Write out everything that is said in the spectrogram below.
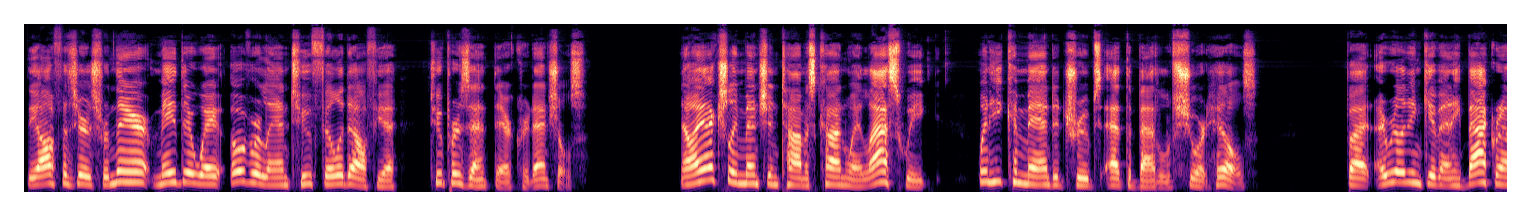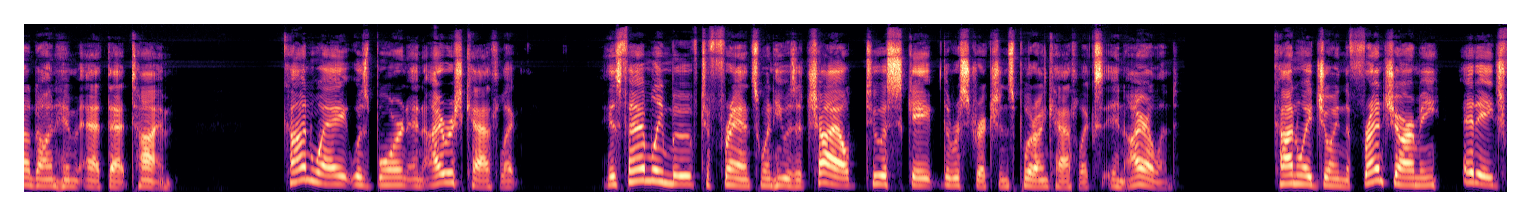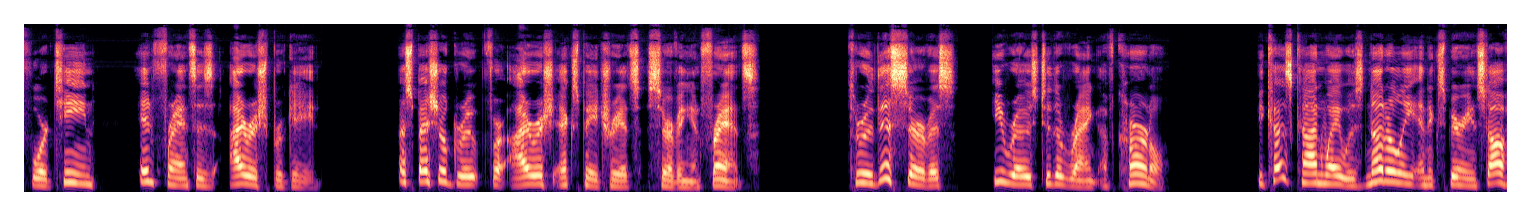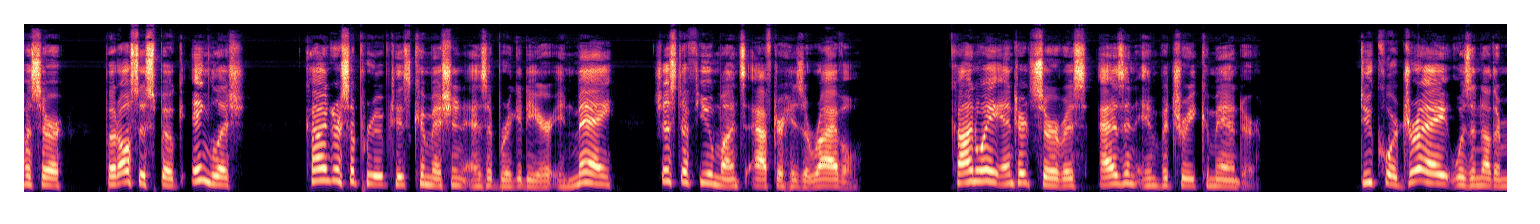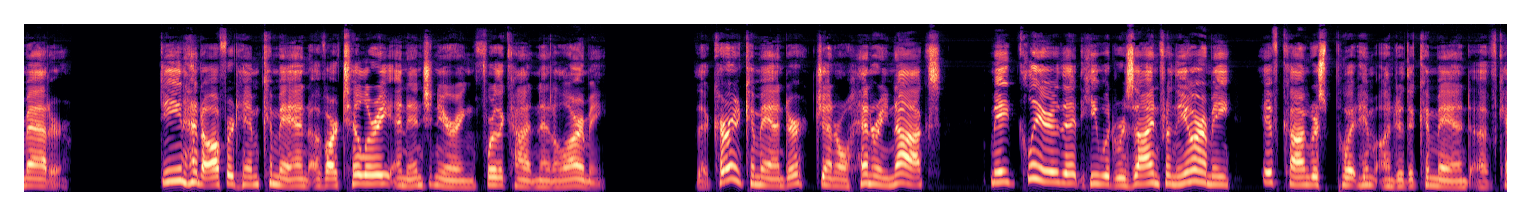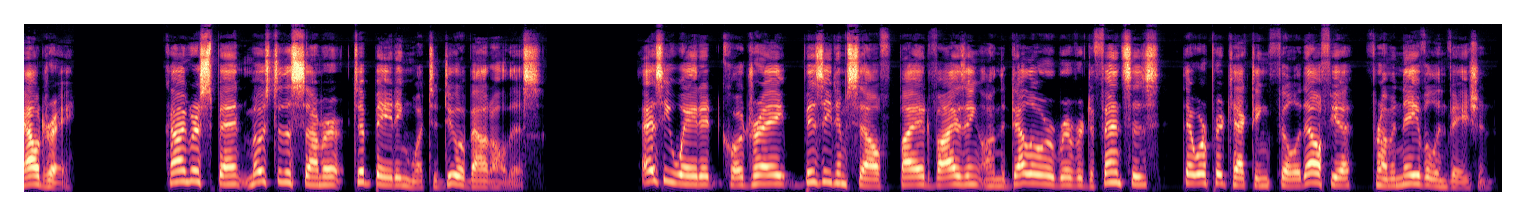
The officers from there made their way overland to Philadelphia to present their credentials. Now, I actually mentioned Thomas Conway last week when he commanded troops at the Battle of Short Hills, but I really didn't give any background on him at that time. Conway was born an Irish Catholic. His family moved to France when he was a child to escape the restrictions put on Catholics in Ireland. Conway joined the French army at age 14 in France's Irish Brigade a special group for Irish expatriates serving in France. Through this service, he rose to the rank of colonel. Because Conway was not only an experienced officer, but also spoke English, Congress approved his commission as a brigadier in May, just a few months after his arrival. Conway entered service as an infantry commander. Du Coudray was another matter. Deane had offered him command of artillery and engineering for the Continental Army. The current commander, General Henry Knox, made clear that he would resign from the Army if Congress put him under the command of Coudray. Congress spent most of the summer debating what to do about all this. As he waited, Coudray busied himself by advising on the Delaware River defenses that were protecting Philadelphia from a naval invasion.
